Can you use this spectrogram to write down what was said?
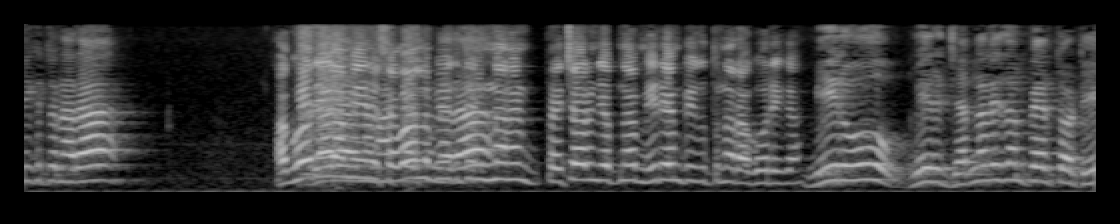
పీకుతున్నారా? అఘోరిగా మీరు మాట్లాడుతున్నారా? పీకుతున్నారని ప్రచారం చెప్తున్నారు. మీరేం పీకుతున్నారు అఘోరిగా? మీరు మీరు జర్నలిజం పేరుతోటి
